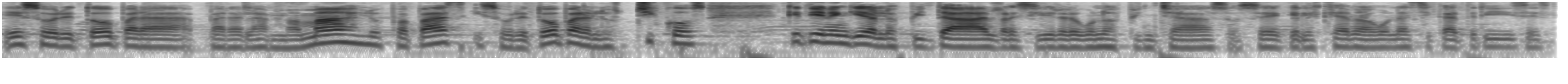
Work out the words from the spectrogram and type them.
es sobre todo para, para las mamás, los papás y sobre todo para los chicos que tienen que ir al hospital, recibir algunos pinchazos, ¿eh? que les quedan algunas cicatrices,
